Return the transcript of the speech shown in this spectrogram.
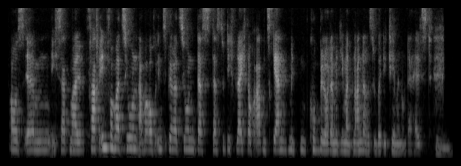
aus ähm, ich sag mal, Fachinformationen, aber auch Inspiration, dass, dass du dich vielleicht auch abends gern mit einem Kumpel oder mit jemandem anderes über die Themen unterhältst. Mhm.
